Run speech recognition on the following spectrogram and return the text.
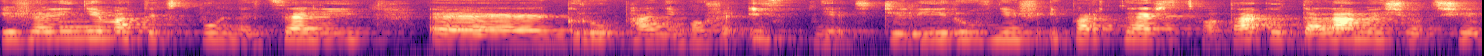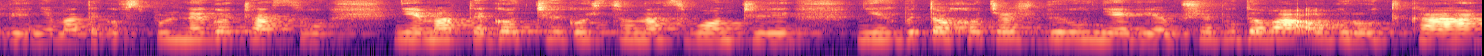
Jeżeli nie ma tych wspólnych celi, e, grupa nie może istnieć, czyli również i partnerstwo, tak? Oddalamy się od siebie, nie ma tego wspólnego czasu, nie ma tego czegoś, co nas łączy, niechby to chociaż był, nie wiem, przebudowa ogródka,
